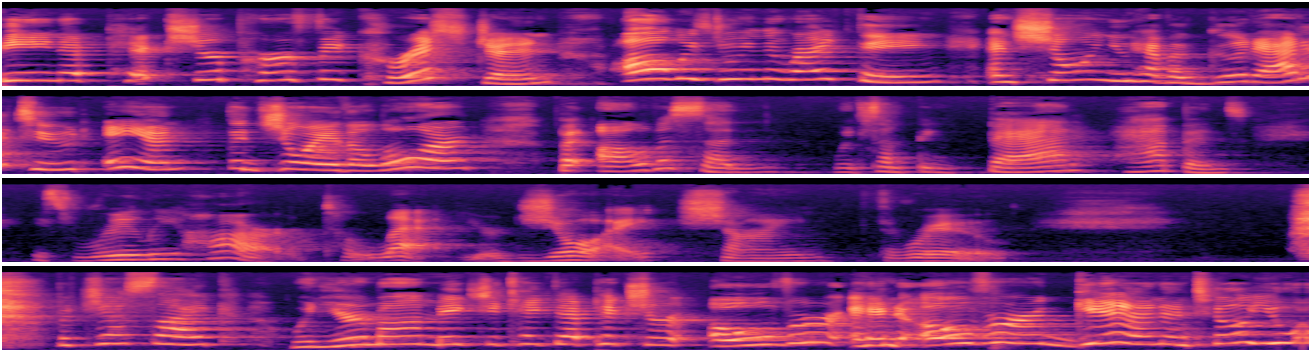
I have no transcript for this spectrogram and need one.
being a picture perfect Christian, always doing the right thing and showing you have a good attitude and the joy of the Lord. But all of a sudden, when something bad happens, it's really hard to let your joy shine through. But just like when your mom makes you take that picture over and over again until you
